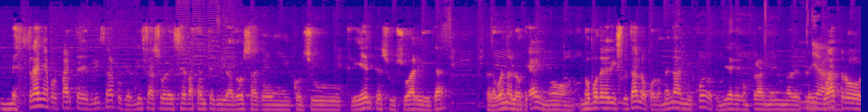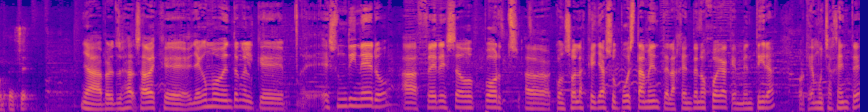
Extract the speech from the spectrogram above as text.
me extraña por parte de Blizzard porque Blizzard suele ser bastante cuidadosa con, con sus clientes, sus usuarios y tal pero bueno, es lo que hay, no, no podré disfrutarlo, por lo menos en mi juego. Tendría que comprarme uno de Play 4 o PC. Ya, pero tú sabes que llega un momento en el que es un dinero hacer esos ports a consolas que ya supuestamente la gente no juega, que es mentira, porque hay mucha gente,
